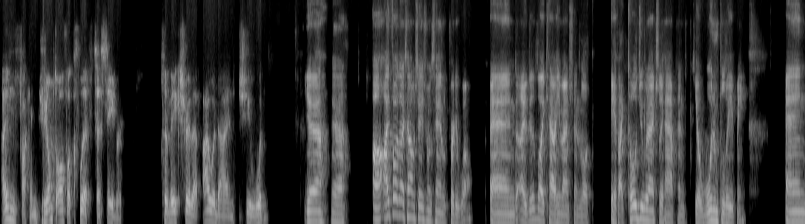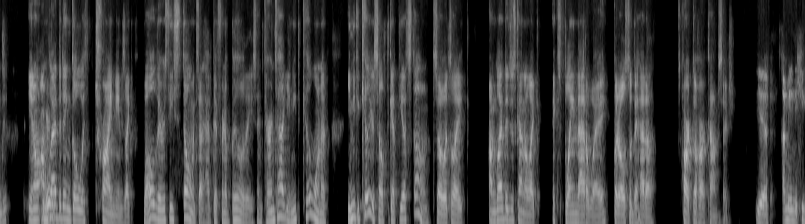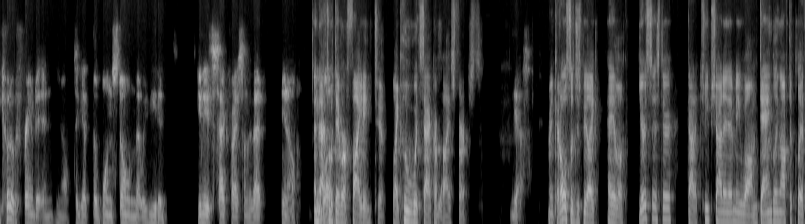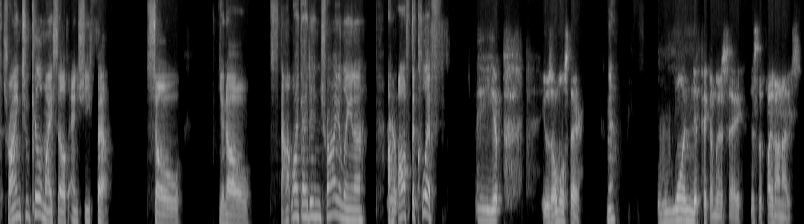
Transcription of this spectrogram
I even fucking jumped off a cliff to save her to make sure that I would die and she wouldn't. Yeah, yeah. Uh, I thought that conversation was handled pretty well. And I did like how he mentioned, look, if I told you what actually happened, you wouldn't believe me. And, you know, I'm glad they didn't go with try me. It's like, well, there's these stones that have different abilities. And turns out you need to kill one of, you need to kill yourself to get the stone. So it's like, I'm glad they just kind of like explained that away, but also they had a heart to heart conversation. Yeah. I mean, he could have framed it in, you know, to get the one stone that we needed, you need to sacrifice something that, you know, And that's love. what they were fighting to. Like, who would sacrifice first? Yes. I mean, it could also just be like, hey, look, your sister got a cheap shot in at me while I'm dangling off the cliff trying to kill myself and she fell. So, you know, it's not like I didn't try, Elena. I'm Yep. off the cliff. Yep. He was almost there. Yeah. One nitpick I'm going to say is the fight on ice.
